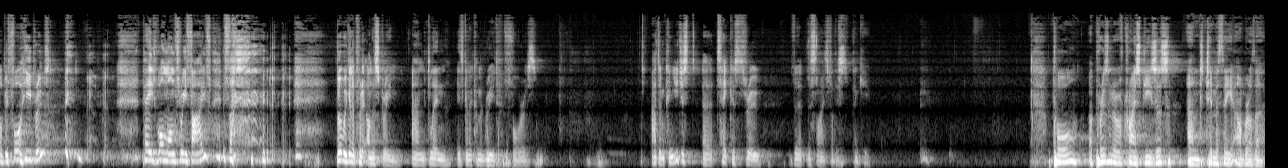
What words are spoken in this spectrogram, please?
or, before Hebrews, page 1135. but we're going to put it on the screen, and Glyn is going to come and read for us. Adam, can you just uh, take us through the, the slides for this? Thank you. Paul, a prisoner of Christ Jesus and Timothy, our brother,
